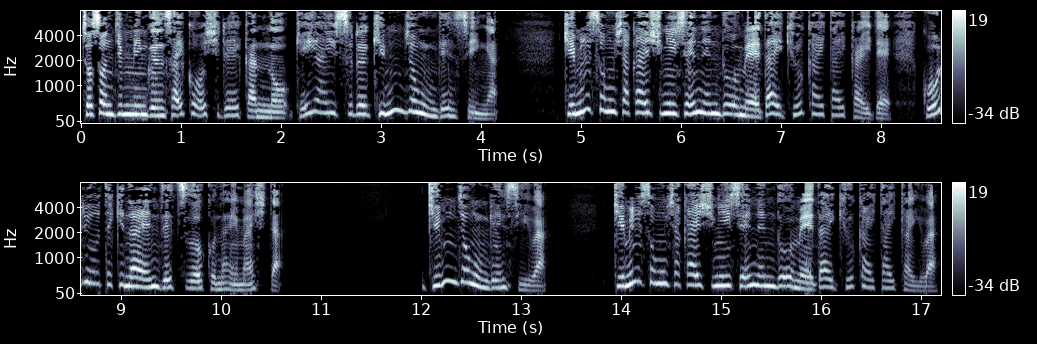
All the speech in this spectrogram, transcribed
朝鮮人民軍最高司令官の敬愛する金正恩元帥が、キム・ルソン社会主義青年同盟第9回大会で、高量的な演説を行いました。金正恩元帥は、キミルソン社会主義青年同盟第9回大会は、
